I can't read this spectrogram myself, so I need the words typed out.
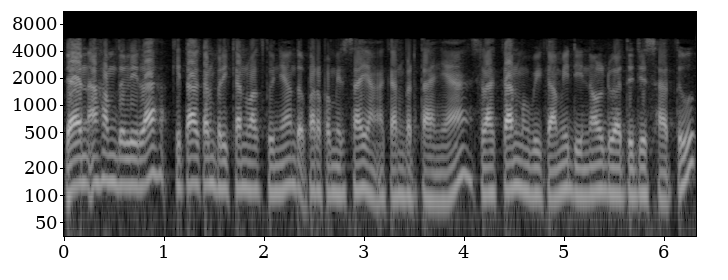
Dan Alhamdulillah kita akan berikan waktunya untuk para pemirsa yang akan bertanya. Silahkan menghubungi kami di 0271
